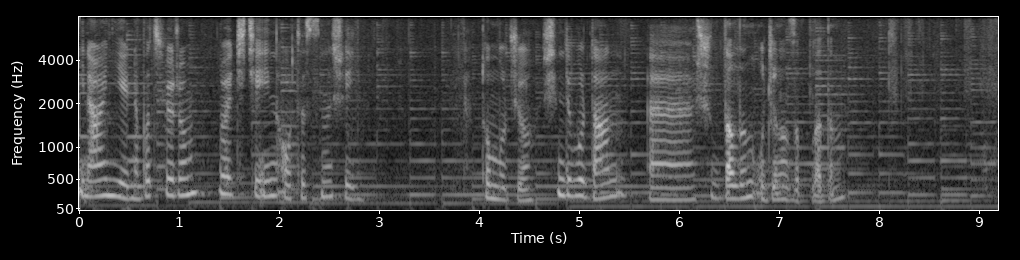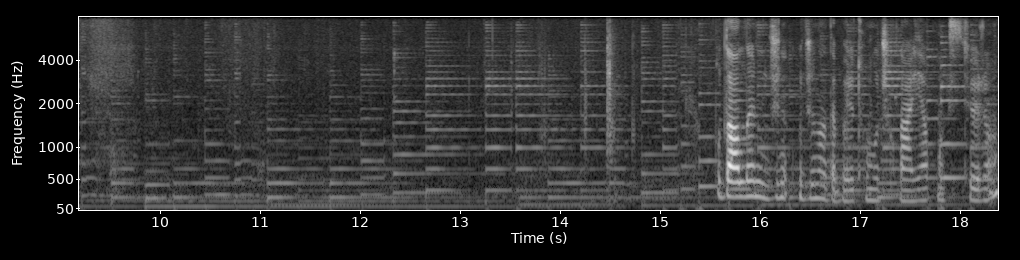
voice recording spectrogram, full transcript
Yine aynı yerine batıyorum. Böyle çiçeğin ortasını şeyi tomurcuğu. Şimdi buradan eee, şu dalın ucuna zıpladım. Bu dalların ucun, ucuna da böyle tomurcuklar yapmak istiyorum.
